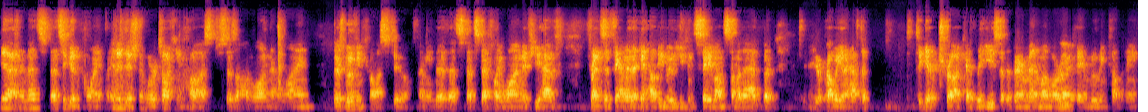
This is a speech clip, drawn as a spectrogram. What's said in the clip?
Yeah, and that's that's a good point. In addition, we're talking costs, just as on along that line, there's moving costs too. I mean, that, that's that's definitely one. If you have friends and family that can help you move, you can save on some of that. But you're probably going to have to to get a truck at least at the bare minimum, or you pay a moving company.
